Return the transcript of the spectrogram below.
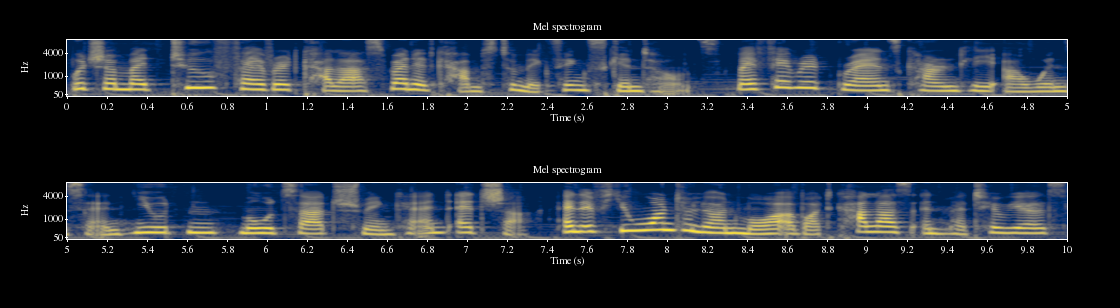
which are my two favorite colors when it comes comes to mixing skin tones. My favorite brands currently are Winsor & Newton, Mozart, Schmincke and Etchr. And if you want to learn more about colors and materials,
